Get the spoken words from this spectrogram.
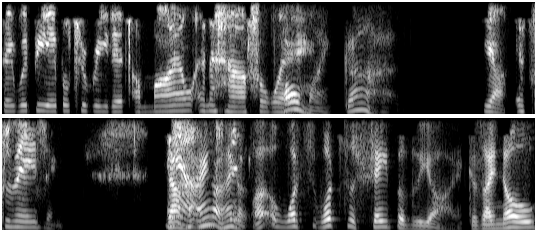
they would be able to read it a mile and a half away. oh my God. Yeah, it's amazing. Now And hang on, hang on. Uh, what's what's the shape of the eye? Because I know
